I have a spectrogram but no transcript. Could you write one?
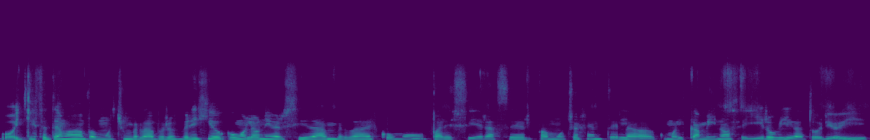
uy, que este tema para mucho en verdad, pero es brígido como la universidad en verdad es como pareciera ser para mucha gente la, como el camino a seguir obligatorio y,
